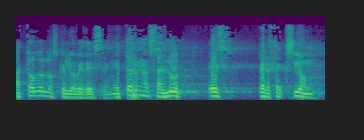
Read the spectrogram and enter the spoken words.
a todos los que le obedecen. Eterna salud es perfección.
